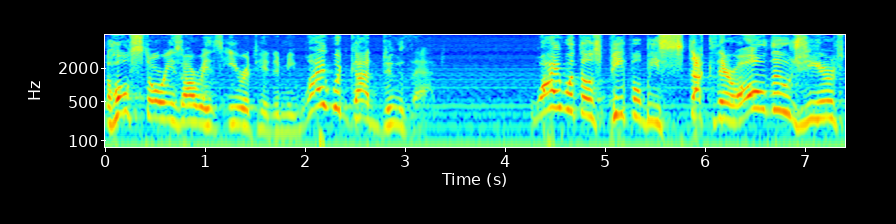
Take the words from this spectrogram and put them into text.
The whole story has always irritated me. Why would God do that? Why would those people be stuck there all those years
